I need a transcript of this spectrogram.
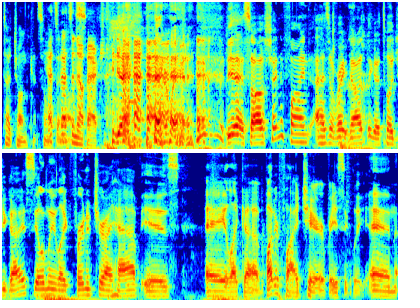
touch on something That's that's else. enough actually. yeah, yeah. so I was trying to find as of right now. I think I told you guys the only like furniture I have is a like a butterfly chair basically, and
